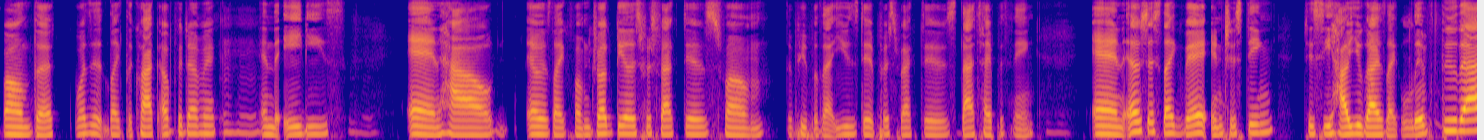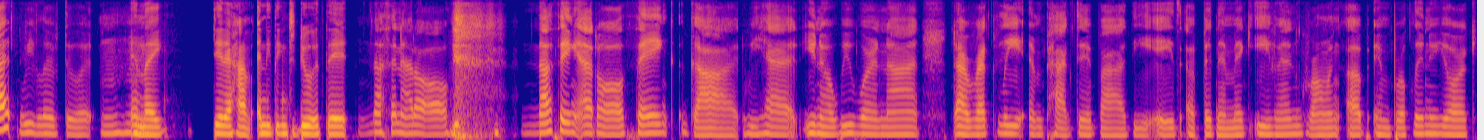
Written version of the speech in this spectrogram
from the was it like the crack epidemic Mm-hmm. in the 80s and how it was like from drug dealers' perspectives, from the people that used it perspectives, that type of thing. And it was just like very interesting to see how you guys like lived through that We lived through it, Mhm. and like didn't have anything to do with it. Nothing at all. Nothing at all. Thank God. We had, you know, we were not directly impacted by the AIDS epidemic, even growing up in Brooklyn, New York,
